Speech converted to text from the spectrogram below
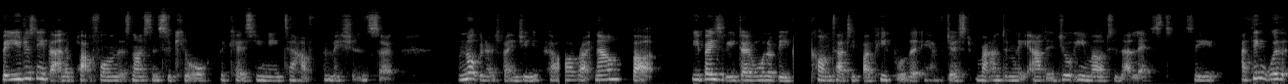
but you just need that in a platform that's nice and secure because you need to have permission. So I'm not going to explain GDPR right now, but you basically don't want to be contacted by people that have just randomly added your email to their list. So you, I think with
